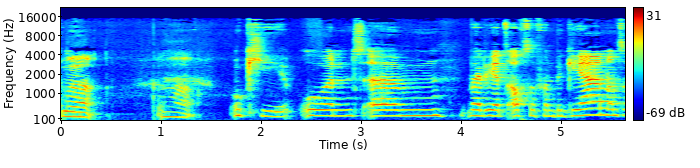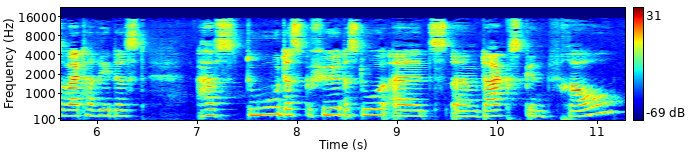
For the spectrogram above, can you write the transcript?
Ja, genau. Okay, und ähm, weil du jetzt auch so von Begehren und so weiter redest, hast du das Gefühl, dass du als ähm, Dark-Skinned Frau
